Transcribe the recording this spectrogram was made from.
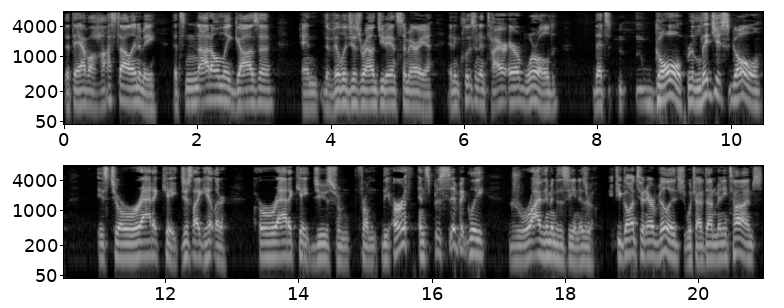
that they have a hostile enemy that's not only Gaza and the villages around Judea and Samaria, it includes an entire Arab world that's goal, religious goal is to eradicate, just like Hitler, eradicate Jews from, from the earth and specifically drive them into the sea in Israel. If you go into an Arab village, which I've done many times,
